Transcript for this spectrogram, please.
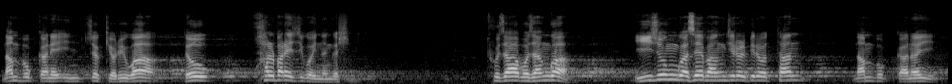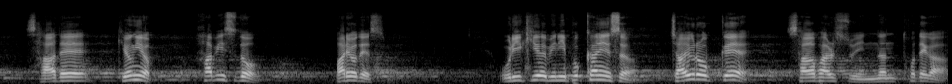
남북 간의 인적 교류가 더욱 활발해지고 있는 것입니다. 투자 보장과 이중과세 방지를 비롯한 남북 간의 4대 경협 합의서도 발효됐습니다. 우리 기업인이 북한에서 자유롭게 사업할 수 있는 토대가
